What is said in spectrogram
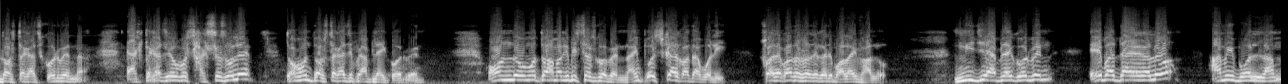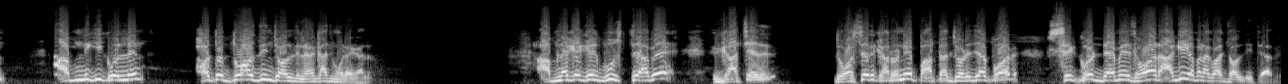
দশটা কাজ করবেন না। একটা কাজের উপর সাকসেস হলে তখন দশটা কাজে অ্যাপ্লাই করবেন। অন্ধ মতো আমাকে বিশ্বাস করবেন না। আমি পরিষ্কার কথা বলি। সোজা কথা সোজা করে বলাই ভালো। নিজে অ্যাপ্লাই করবেন, এবার দেখা গেল, আমি বললাম, আপনি কি করলেন? হয়তো দশ দিন জল দিলেন গাছ মরে গেল। আপনাকে বুঝতে হবে, গাছের দশের কারণে পাতা ঝরে যাওয়ার পর শেকড় ড্যামেজ হওয়ার আগেই আপনাকে জল দিতে হবে।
